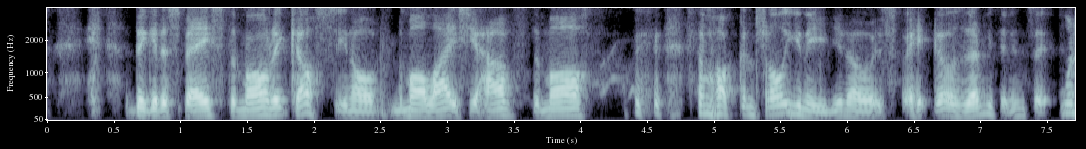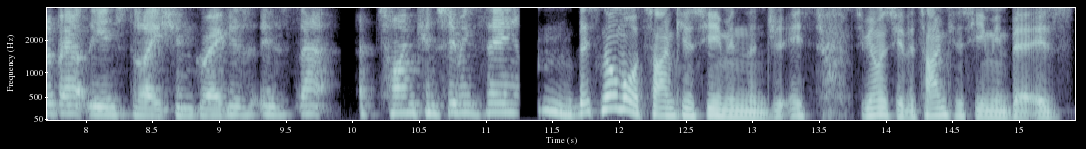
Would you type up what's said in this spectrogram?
the bigger the space, the more it costs. You know, the more lights you have, the more the more control you need. You know, it's it goes everything, isn't it? What about the installation, Greg? Is is that a time consuming thing? Hmm, there's no more time consuming than it's. To be honest with you, the time consuming bit is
